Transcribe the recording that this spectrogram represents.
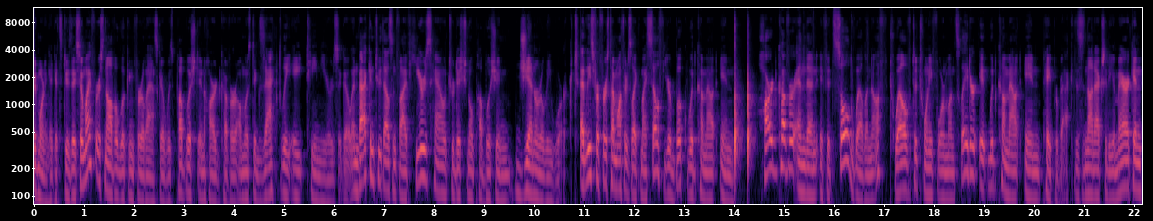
Good morning, Hank. It's Tuesday. So, my first novel, Looking for Alaska, was published in hardcover almost exactly 18 years ago. And back in 2005, here's how traditional publishing generally worked. At least for first time authors like myself, your book would come out in hardcover, and then if it sold well enough, 12 to 24 months later, it would come out in paperback. This is not actually the American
